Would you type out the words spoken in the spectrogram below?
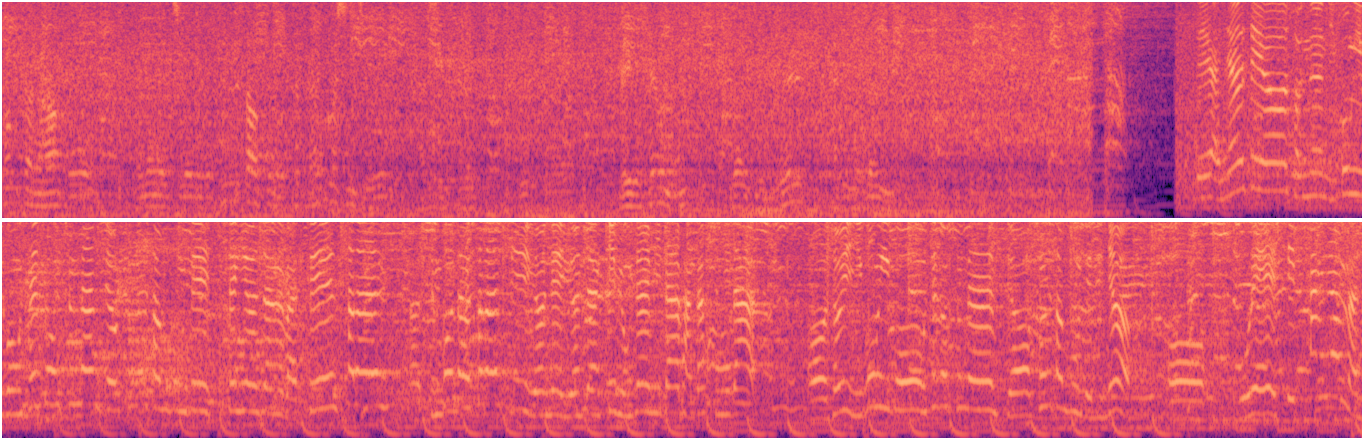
평가를 하고 내년에 지역에서 통일사업들을 어떻게 할 것인지 다시 계획, 그, 계획을 세우는 그런 계획을 가질 예정입니다. 네, 안녕하세요. 저는 2020 세종 충남 지역 통일선공대 집행위원장을 맡은 천안, 아, 진보당 천안시 위원회 위원장 김용자입니다. 반갑습니다. 어, 저희 2020 세종 충남 지역 통일선공대는요, 어, 올해 13년 만에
